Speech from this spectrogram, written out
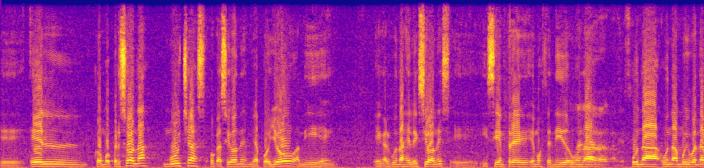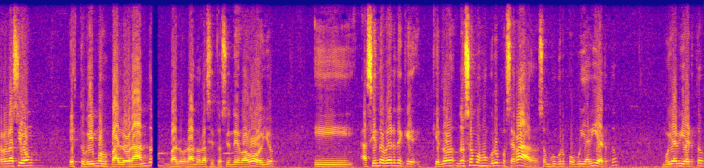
Eh, él como persona muchas ocasiones me apoyó a mí en, en algunas elecciones eh, y siempre hemos tenido Una una, una muy buena relación. Estuvimos valorando, valorando la situación de Baboyo y haciendo ver de que, que no, no somos un grupo cerrado, somos un grupo muy abierto, muy abierto.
